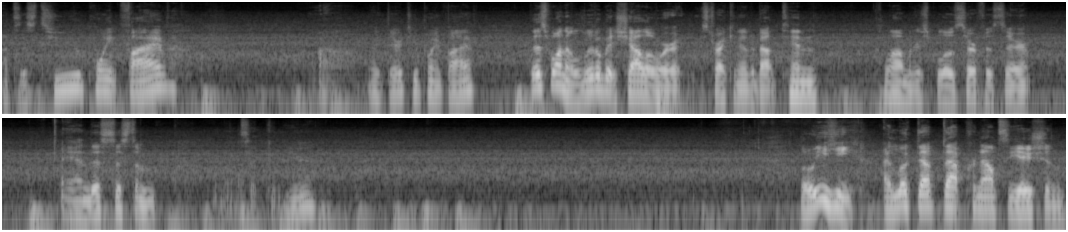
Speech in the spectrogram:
That's this 2.5. Right there, 2.5. This one a little bit shallower, striking at about 10 kilometers below surface there. And this system, one second here. Loihi. I looked up that pronunciation.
